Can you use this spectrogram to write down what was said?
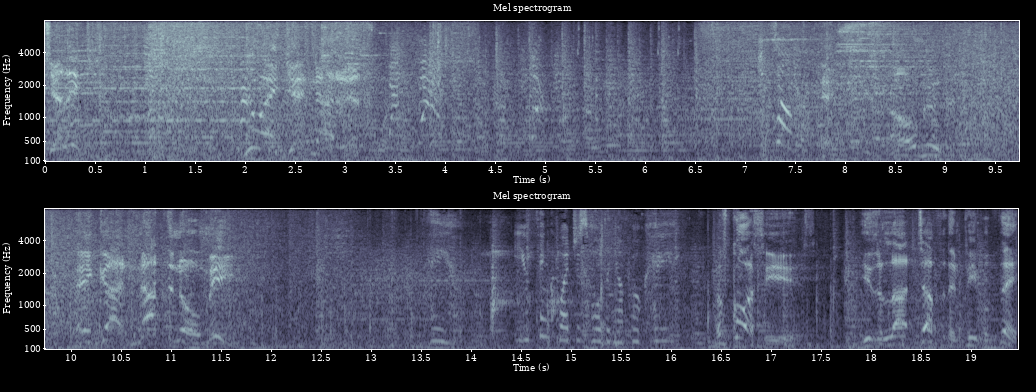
Chili? You ain't getting out of this one. It's over. All good. Ain't got nothing on me. Hey, you think Wedge is holding up okay? Of course he is. He's a lot tougher than people think.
